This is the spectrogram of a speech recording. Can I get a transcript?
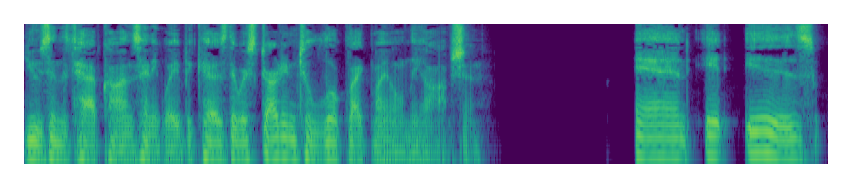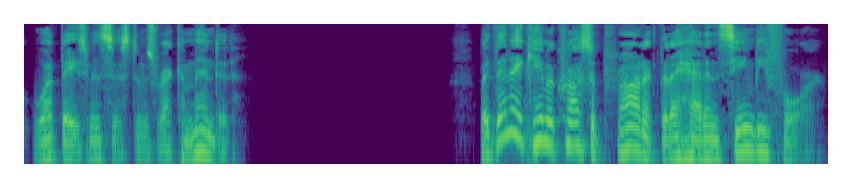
using the Tapcons anyway, because they were starting to look like my only option. And it is what Basement Systems recommended. But then I came across a product that I hadn't seen before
